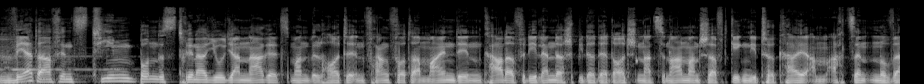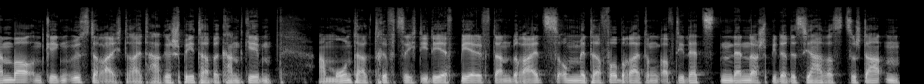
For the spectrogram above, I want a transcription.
Wer darf ins Team? Bundestrainer Julian Nagelsmann will heute in Frankfurt am Main den Kader für die Länderspiele der deutschen Nationalmannschaft gegen die Türkei am 18. November und gegen Österreich drei Tage später bekannt geben. Am Montag trifft sich die DFB 11 dann bereits, um mit der Vorbereitung auf die letzten Länderspiele des Jahres zu starten.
